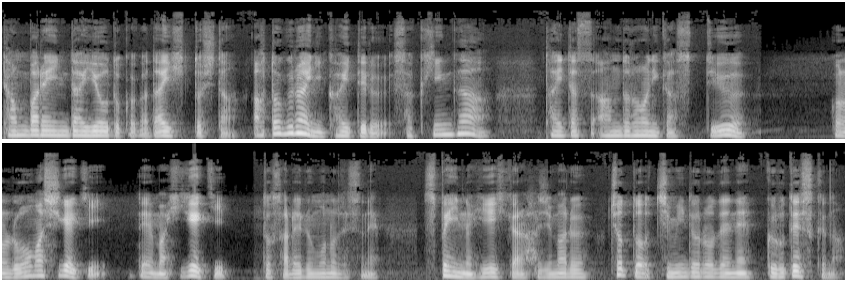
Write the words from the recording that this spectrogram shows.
タンバレイン大王とかが大ヒットした後ぐらいに書いてる作品が、タイタス・アンドローニカスっていう、このローマ刺激で、まあ、悲劇とされるものですね。スペインの悲劇から始まる、ちょっと血みどろでね、グロテスクな、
